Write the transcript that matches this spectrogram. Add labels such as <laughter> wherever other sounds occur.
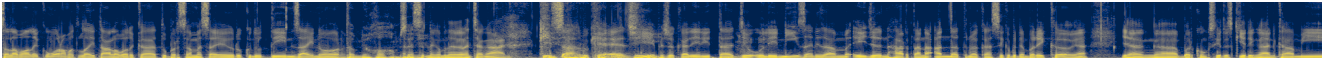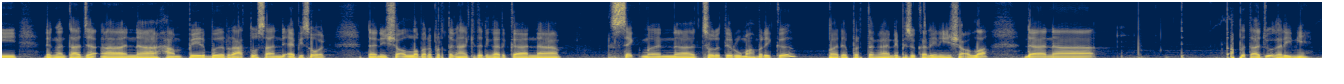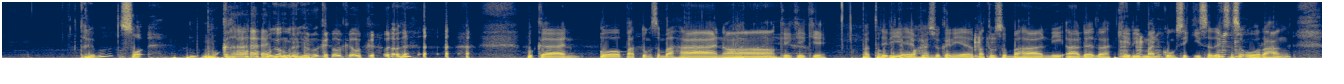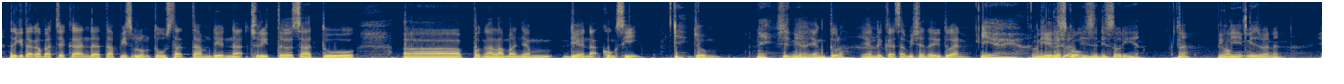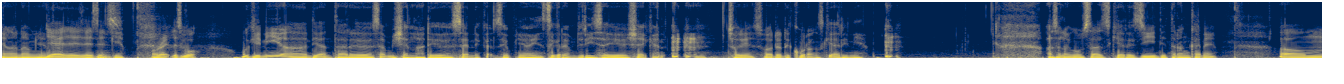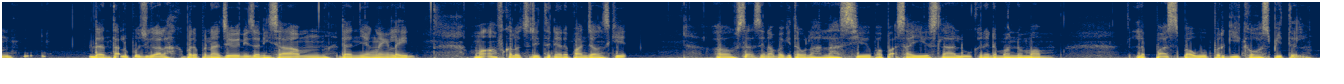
Assalamualaikum warahmatullahi taala wabarakatuh bersama saya Rukunuddin Zainur. Tam ni kau Dan sedang mendengar rancangan Kisah Rukia SG Episod kali ini ditaja oleh Nizam Nizam Ejen hartanah anda Terima kasih kepada mereka ya Yang uh, berkongsi rezeki dengan kami Dengan tajaan uh, hampir beratusan episod Dan insyaAllah pada pertengahan kita dengarkan uh, Segmen uh, Celoteh Rumah mereka Pada pertengahan episod kali ini insyaAllah Dan uh, Apa tajuk kali ini eh? Tadi apa? Sort eh? Bukan Bukan, bukan. <laughs> bukan, bukan, bukan. bukan. Oh, patung sembahan. Ah, okey okey okey. Patung Jadi penyembahan. episod kali ni adalah patung sembahan Ni adalah kiriman <coughs> kongsi kisah dari seseorang Jadi kita akan bacakan dan, Tapi sebelum tu Ustaz Tam Dia nak cerita satu uh, Pengalaman yang dia nak kongsi Eh. Jom Ni sini Ya yang tu lah Yang dekat submission tadi tu kan Ya ya Okay, Ni let's this go. one, This, this story kan Ha? Ni, ni mana Yang namanya Yes yes yes, yes. Okay. Alright let's go Okay ni uh, di antara submission lah Dia. Send dekat saya punya Instagram Jadi saya sharekan. <coughs> Sorry eh Suara dia kurang sikit hari ni. <coughs> Assalamualaikum Ustaz KRSG Diterangkan eh. Um, Dan tak lupa jugalah Kepada penaja Nizam Nizam Dan yang lain-lain. Maaf kalau cerita ni ada panjang sikit. Uh, Ustaz saya nak bagi tahulah Last year bapak saya selalu kena demam-demam. Lepas bawa pergi ke hospital.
